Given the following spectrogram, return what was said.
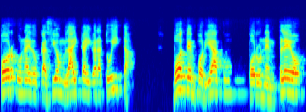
por una educación laica y gratuita. Voten por Yacu por un empleo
